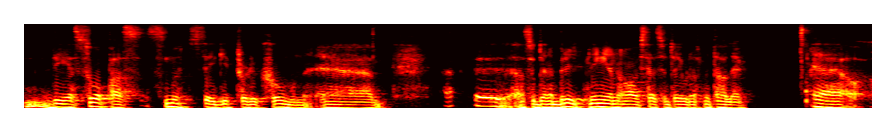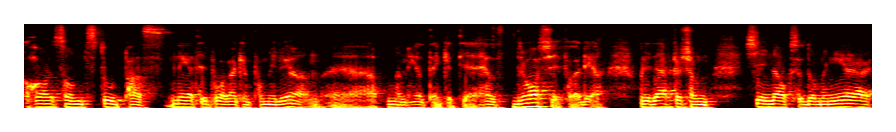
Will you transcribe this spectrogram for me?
det är så pass smutsig produktion. Eh, eh alltså den här brytningen av sällsynta jordartsmetaller eh, har en sån stor pass negativ påverkan på miljön eh, att man helt enkelt helst drar sig för det. Och det är därför som Kina också dominerar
